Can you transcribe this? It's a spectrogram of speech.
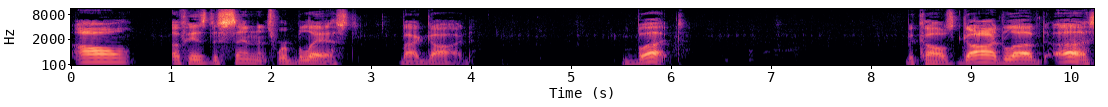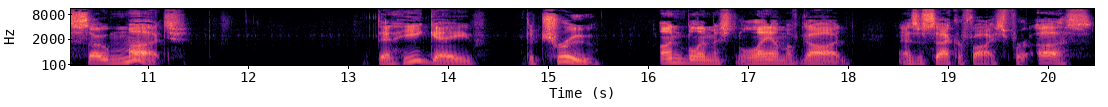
all of his descendants were blessed by God. But because God loved us so much that he gave the true, unblemished Lamb of God as a sacrifice for us,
